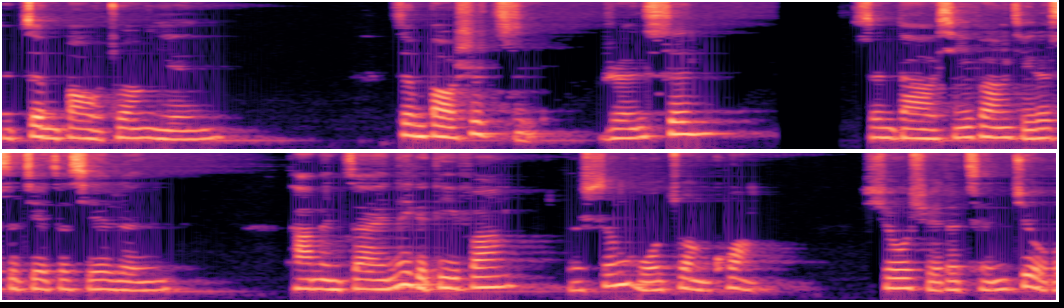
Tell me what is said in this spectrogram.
的正报庄严。正报是指人身。生到西方极乐世界，这些人，他们在那个地方的生活状况、修学的成就。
